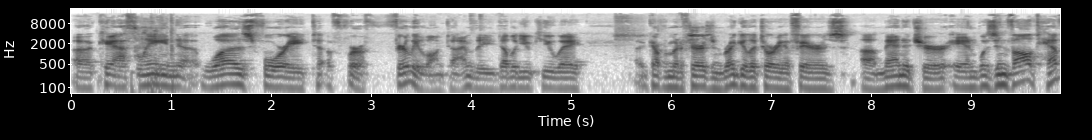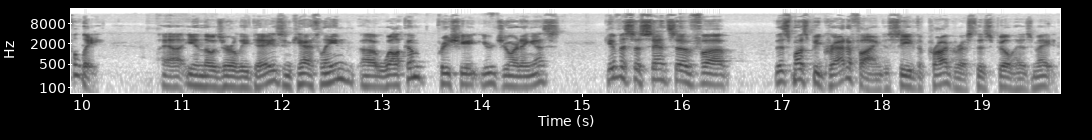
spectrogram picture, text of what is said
Uh, Kathleen was for a t- for a fairly long time, the WQA uh, Government Affairs and Regulatory Affairs manager, and was involved heavily uh, in those early days. And Kathleen, uh, welcome. Appreciate your joining us. Give us a sense of uh, this must be gratifying to see the progress this bill has made.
